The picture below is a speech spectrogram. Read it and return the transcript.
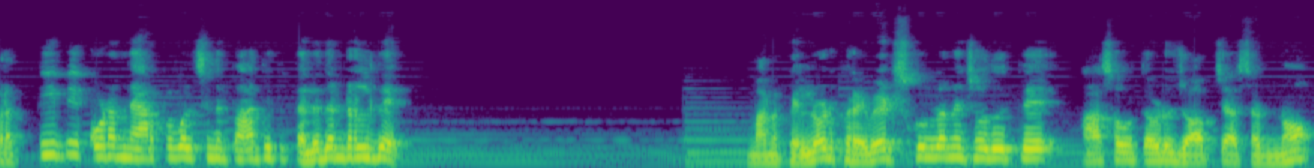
ప్రతిదీ కూడా నేర్పవలసిన బాధ్యత తల్లిదండ్రులదే. మన పిల్లోడు ప్రైవేట్ స్కూల్లోనే చదివితే పాస్ అవుతాడు జాబ్ చేస్తాడు. నో.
